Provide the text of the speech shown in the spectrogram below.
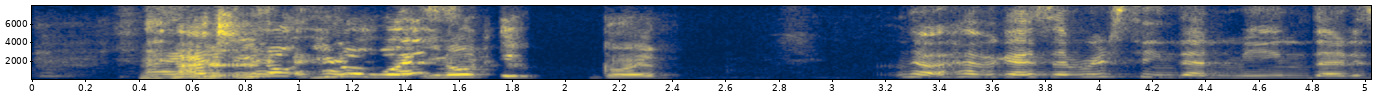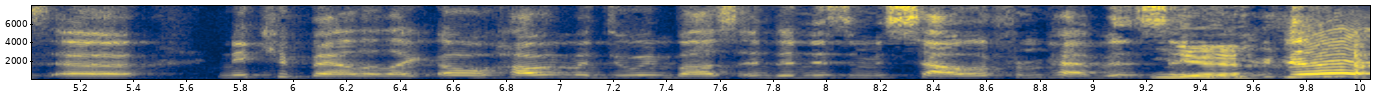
actually, you know, you know what? You know what? It, go ahead. No, have you guys ever seen that meme that is uh Nikki Bella like, oh, how am I doing, boss? And then it's Misawa from heaven saying, Yeah. "You're-" Yeah.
